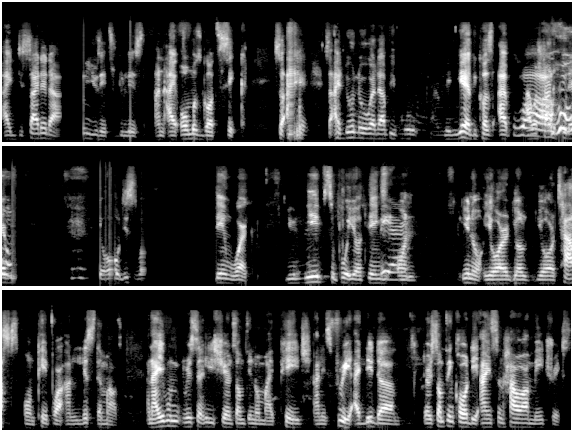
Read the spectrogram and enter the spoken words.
I decided that I use a to do list, and I almost got sick. So I so I don't know whether people really yeah because I I was trying to put Wow. every oh this is what didn't work. You need to put your things Yeah. on, you know, your your your tasks on paper and list them out. And I even recently shared something on my page, and it's free. I did. Um, there's something called the Eisenhower matrix.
